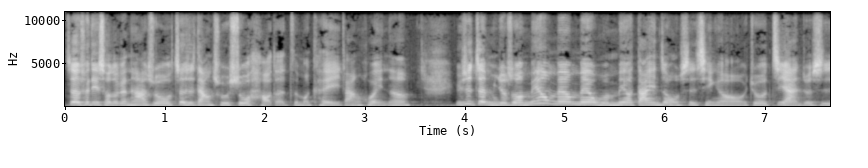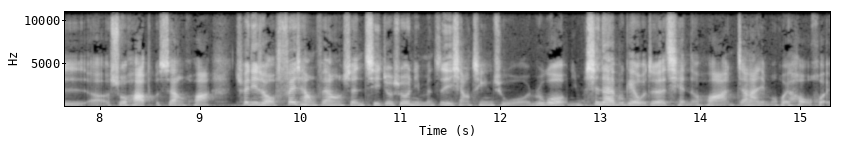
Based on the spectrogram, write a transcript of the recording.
这个吹笛手就跟他说：“这是当初说好的，怎么可以反悔呢？”于是证明就说：“没有，没有。”没有，我们没有答应这种事情哦。就既然就是呃说话不算话，吹笛手非常非常生气，就说你们自己想清楚哦。如果你现在不给我这个钱的话，将来你们会后悔。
